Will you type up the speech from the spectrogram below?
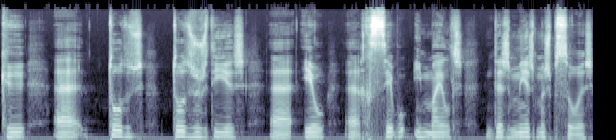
que uh, todos, todos os dias uh, eu uh, recebo e-mails das mesmas pessoas.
